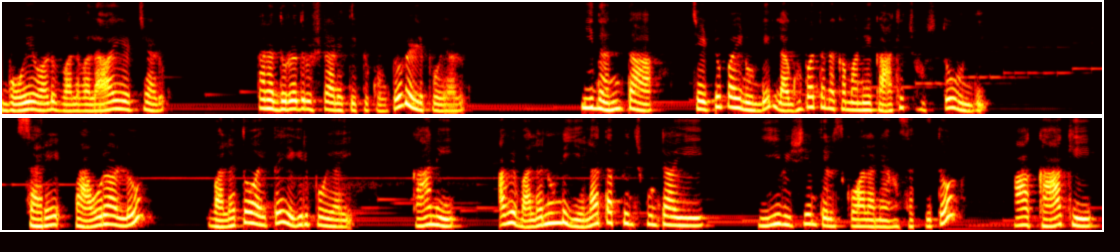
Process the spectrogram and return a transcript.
బోయవాడు వలవలా ఏడ్చాడు. తన దురదృష్టాన్ని తిట్టుకుంటూ వెళ్ళిపోయాడు. ఇదంతా చెట్టుపై నుండి లఘుపతనకం అనే కాకి చూస్తూ ఉంది. సరే పావురాళ్ళు వలతో అయితే ఎగిరిపోయాయి. కానీ అవి వల నుండి ఎలా తప్పించుకుంటాయి? ఈ విషయం తెలుసుకోవాలనే ఆసక్తితో ఆ కాకి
